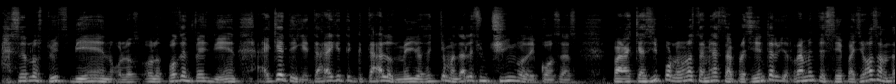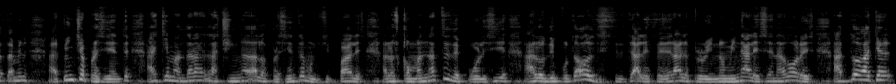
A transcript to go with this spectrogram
hacer los tweets bien, o los, o los posts en Facebook bien, hay que etiquetar, hay que etiquetar a los medios, hay que mandarles un chingo de cosas, para que así por lo menos también hasta el presidente realmente sepa, y si vamos a mandar también al pinche presidente, hay que mandar a la chingada a los presidentes municipales, a los comandantes de policía, a los diputados distritales, federales, plurinominales, senadores, a todo aquel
